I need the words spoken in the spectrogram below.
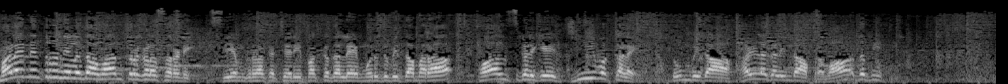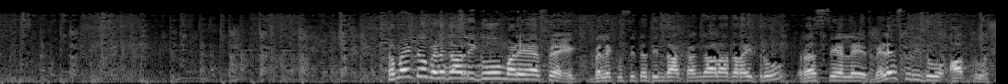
ಮಳೆ ನಿಂತರೂ ನಿಲ್ಲದ ಅವಾಂತರಗಳ ಸರಣಿ. ಸಿಎಂ ಗೃಹ ಕಚೇರಿ ಪಕ್ಕದಲ್ಲೇ ಮುರಿದು ಬಿದ್ದ ಮರ. ಫಾಲ್ಸ್ಗಳಿಗೆ ಜೀವ ಕಳೆ. ತುಂಬಿದ ಹಳ್ಳಗಳಿಂದ ಪ್ರವಾದ ಭೀತಿ. ಟೊಮೆಟೊ ಬೆಳೆಗಾರರಿಗೂ ಮಳೆಯ ಎಫೆಕ್ಟ್. ಬೆಲೆ ಕುಸಿತದಿಂದ ಕಂಗಾಲಾದ ರೈತರು ರಸ್ತೆಯಲ್ಲೇ ಬೆಳೆ ಸುರಿದು ಆಕ್ರೋಶ.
